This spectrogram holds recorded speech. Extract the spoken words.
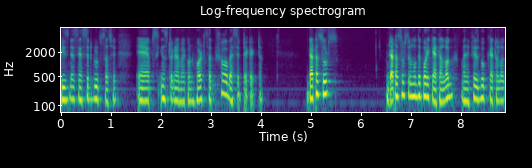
business asset groups আছে অ্যাপস ইনস্টাগ্রাম অ্যাকাউন্ট হোয়াটসঅ্যাপ সব অ্যাসেট এক একটা। ডাটা সোর্স ডাটা সোর্সের মধ্যে পড়ে ক্যাটালগ মানে ফেসবুক ক্যাটালগ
